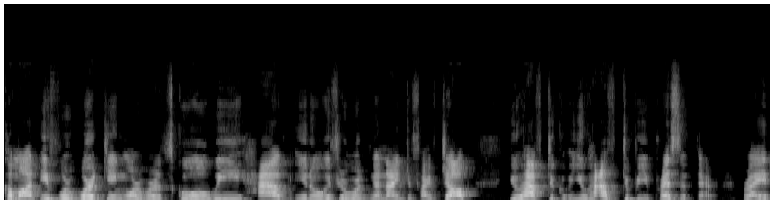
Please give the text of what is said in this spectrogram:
Come on if we're working or we're at school we have you know if you're working a 9 to 5 job you have to you have to be present there right?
